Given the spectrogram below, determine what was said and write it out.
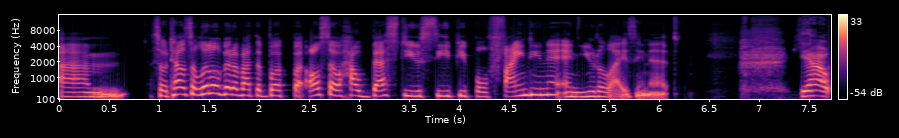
um, so, tell us a little bit about the book, but also how best do you see people finding it and utilizing it? Yeah,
